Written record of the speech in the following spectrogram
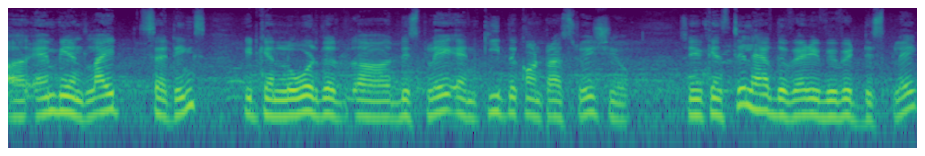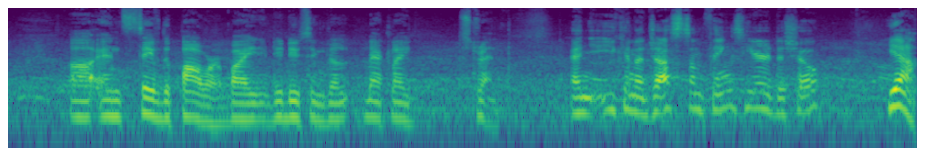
uh, ambient light settings. It can lower the uh, display and keep the contrast ratio, so you can still have the very vivid display uh, and save the power by reducing the backlight strength. And you can adjust some things here the show. Yeah,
